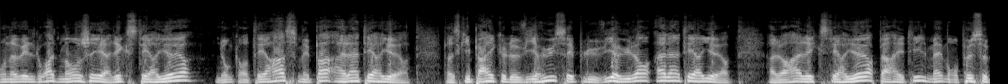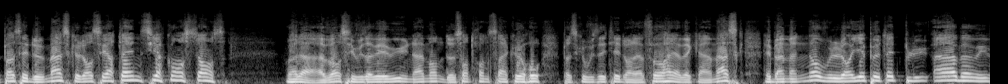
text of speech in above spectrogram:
On avait le droit de manger à l'extérieur, donc en terrasse, mais pas à l'intérieur. Parce qu'il paraît que le virus est plus virulent à l'intérieur. Alors à l'extérieur, paraît-il, même on peut se passer de masque dans certaines circonstances. Voilà, avant si vous avez eu une amende de 135 euros parce que vous étiez dans la forêt avec un masque, eh ben maintenant vous l'auriez peut-être plus. Ah bah oui,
